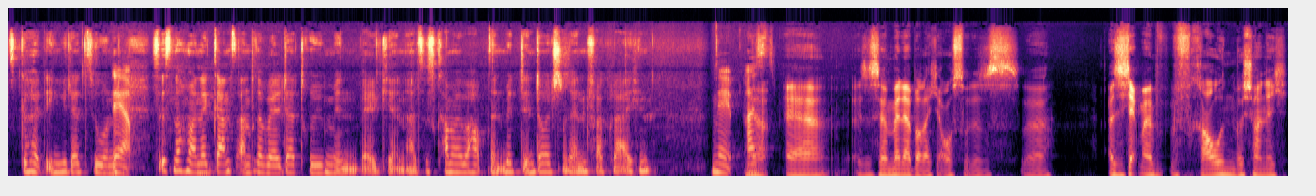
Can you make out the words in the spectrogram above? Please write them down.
es gehört irgendwie dazu. Und ja. es ist nochmal eine ganz andere Welt da drüben in Belgien. Also das kann man überhaupt nicht mit den deutschen Rennen vergleichen. Nee, also ja, äh, es ist ja im Männerbereich auch so, dass es äh also ich denke mal, Frauen wahrscheinlich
